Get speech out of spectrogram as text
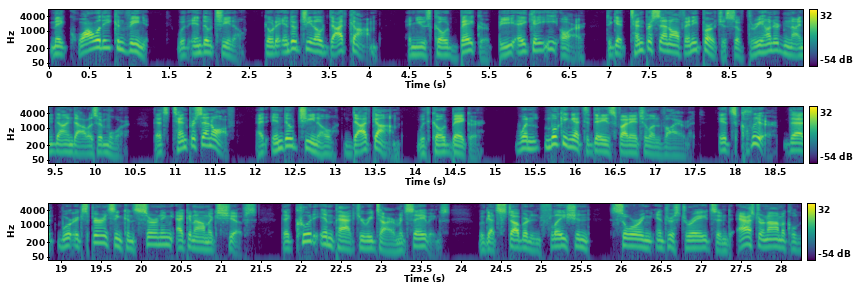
Make quality convenient with Indochino. Go to Indochino.com and use code BAKER, B A K E R, to get 10% off any purchase of $399 or more. That's 10% off at Indochino.com with code BAKER. When looking at today's financial environment, it's clear that we're experiencing concerning economic shifts that could impact your retirement savings. We've got stubborn inflation, soaring interest rates, and astronomical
